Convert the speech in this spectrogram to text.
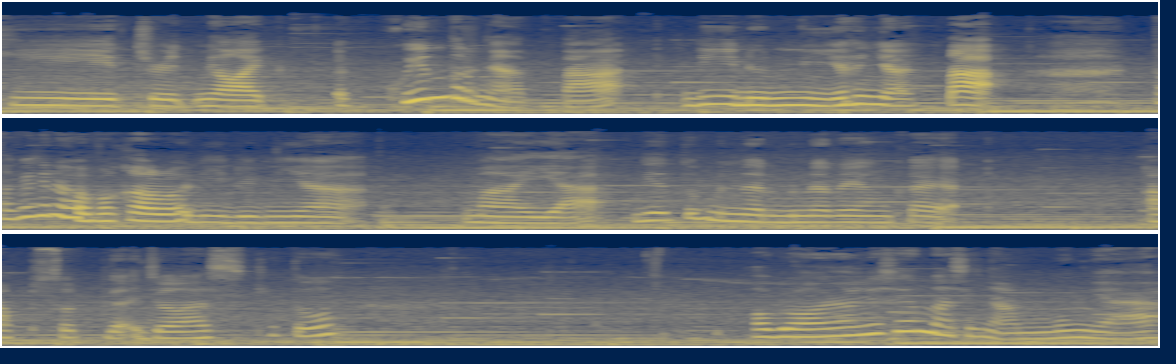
He treat me like a queen ternyata di dunia nyata. Tapi kenapa kalau di dunia maya dia tuh bener-bener yang kayak absurd gak jelas gitu? Obrolannya sih masih nyambung ya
